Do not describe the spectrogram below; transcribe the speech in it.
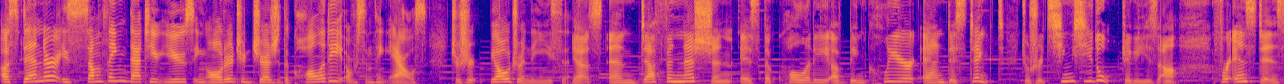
a standard is something that you use in order to judge the quality of something else，就是标准的意思。Yes, and definition is the quality of being clear and distinct，就是清晰度这个意思啊。For instance,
